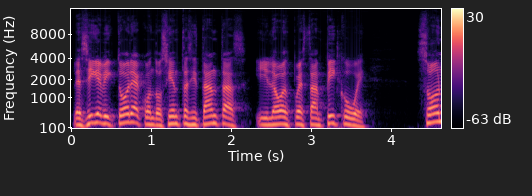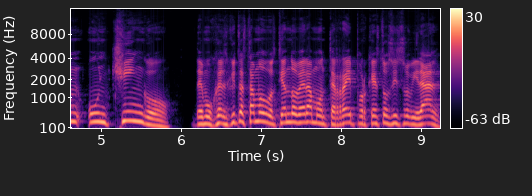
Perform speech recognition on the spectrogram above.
Le sigue Victoria con 200 y tantas. Y luego después Tampico, güey. Son un chingo de mujeres. Que ahorita estamos volteando a ver a Monterrey porque esto se hizo viral.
